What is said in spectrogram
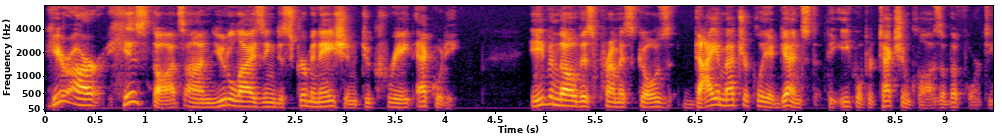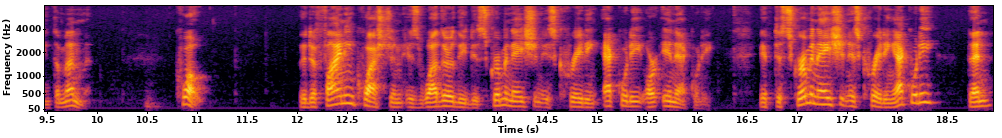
Here are his thoughts on utilizing discrimination to create equity, even though this premise goes diametrically against the Equal Protection Clause of the 14th Amendment. Quote The defining question is whether the discrimination is creating equity or inequity. If discrimination is creating equity, then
